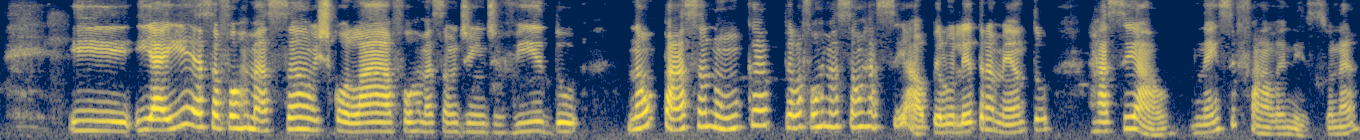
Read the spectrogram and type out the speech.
e, e aí essa formação escolar, formação de indivíduo, não passa nunca pela formação racial, pelo letramento racial. Nem se fala nisso, né?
